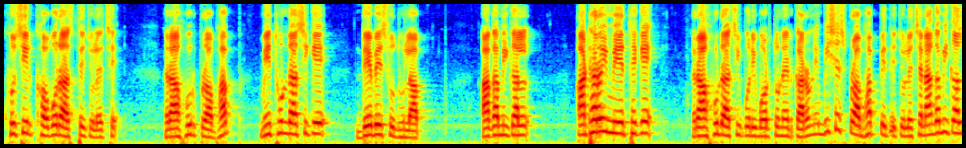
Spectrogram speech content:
খুশির খবর আসতে চলেছে। রাহুর প্রভাব মিথুন রাশিকে দেবে শুধু লাভ। আগামীকাল আঠারোই মে থেকে রাহু রাশি পরিবর্তনের কারণে বিশেষ প্রভাব পেতে চলেছেন আগামীকাল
